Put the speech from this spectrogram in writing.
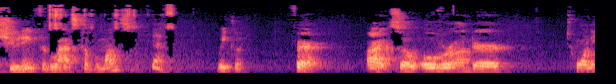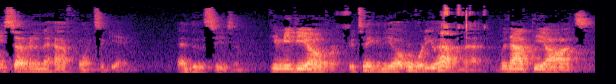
shooting for the last couple months? Yeah, we could. Fair. All right, so over under 27 and a half points a game, end of the season. Give me the over You're taking the over. What do you have in that? without the odds.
